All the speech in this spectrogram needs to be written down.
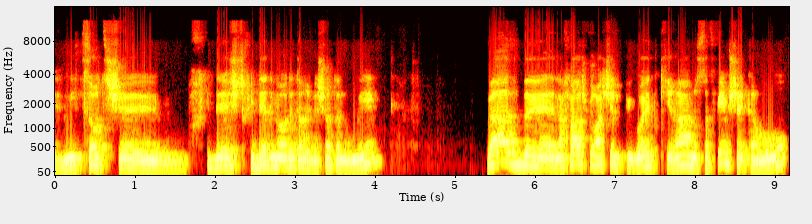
ניצוץ שחידד מאוד את הרגשות הלאומיים. ואז לאחר שורה של פיגועי דקירה נוספים שקרו,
